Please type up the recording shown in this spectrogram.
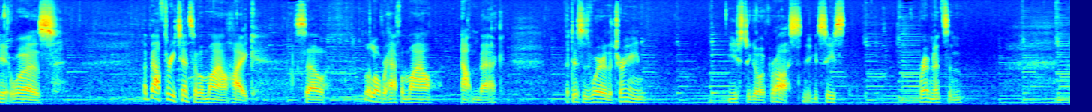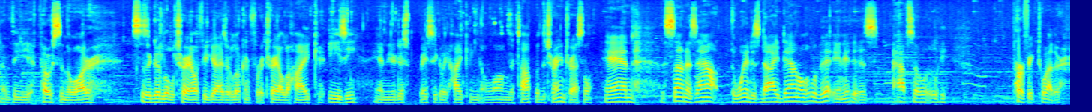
it was about three tenths of a mile hike. So a little over half a mile out and back. But this is where the train used to go across. You can see remnants and of the posts in the water. This is a good little trail if you guys are looking for a trail to hike, easy, and you're just basically hiking along the top of the train trestle. And the sun is out, the wind has died down a little bit, and it is absolutely perfect weather.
